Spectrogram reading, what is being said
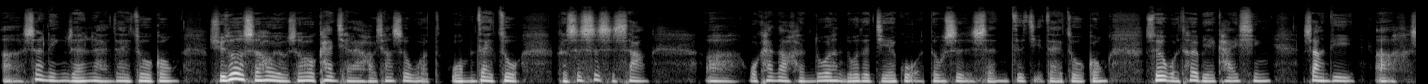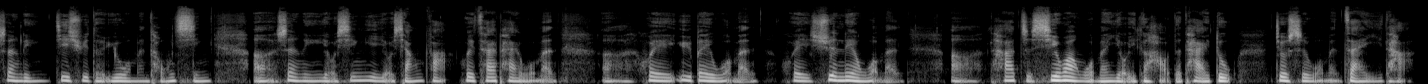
啊，圣灵仍然在做工。许多的时候，有时候看起来好像是我我们在做，可是事实上，啊，我看到很多很多的结果都是神自己在做工，所以我特别开心。上帝啊，圣灵继续的与我们同行，啊，圣灵有心意、有想法，会差派我们，啊，会预备我们。会训练我们，啊，他只希望我们有一个好的态度，就是我们在意他。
